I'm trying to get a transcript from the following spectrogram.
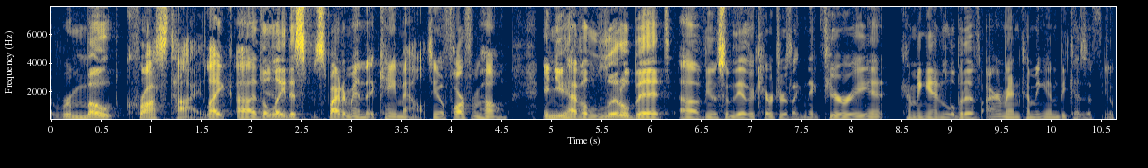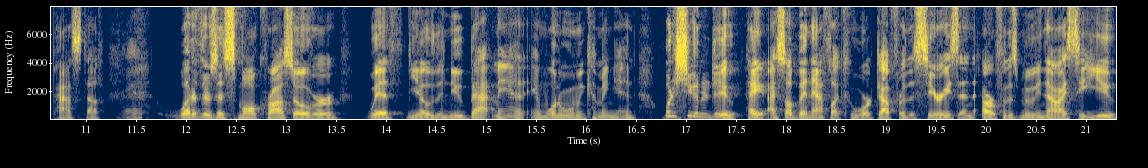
remote cross tie, like uh, the latest Spider Man that came out, you know, Far From Home, and you have a little bit of, you know, some of the other characters like Nick Fury and coming in, a little bit of Iron Man coming in because of, you know, past stuff. Right. What if there's a small crossover with, you know, the new Batman and Wonder Woman coming in? What is she going to do? Hey, I saw Ben Affleck who worked out for this series and or for this movie. Now I see you.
